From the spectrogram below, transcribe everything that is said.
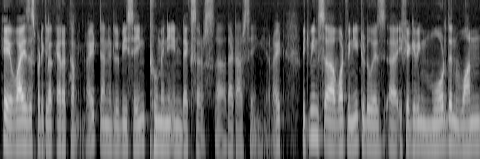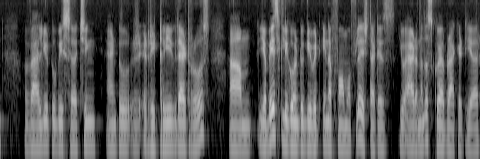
hey, why is this particular error coming, right? And it will be saying too many indexers uh, that are saying here, right? Which means uh, what we need to do is uh, if you're giving more than one value to be searching and to re retrieve that rows, um, you're basically going to give it in a form of list. That is, you add another square bracket here,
